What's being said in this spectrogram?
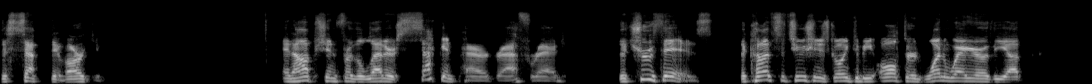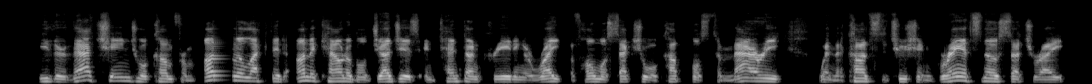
deceptive argument. An option for the letter's second paragraph read The truth is, the Constitution is going to be altered one way or the other. Either that change will come from unelected, unaccountable judges intent on creating a right of homosexual couples to marry when the Constitution grants no such right,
